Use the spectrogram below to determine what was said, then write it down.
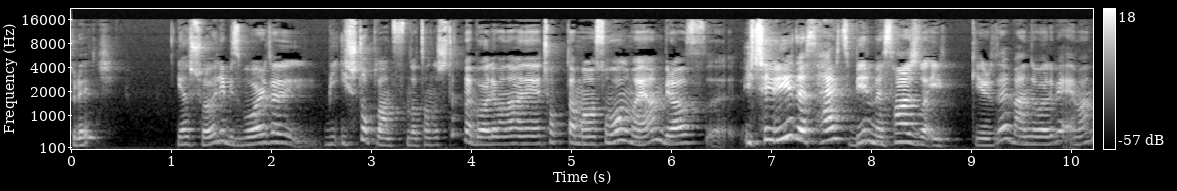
süreç? Ya şöyle biz bu arada bir iş toplantısında tanıştık ve böyle bana hani çok da masum olmayan biraz e, içeriği de sert bir mesajla ilk girdi. Ben de böyle bir hemen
